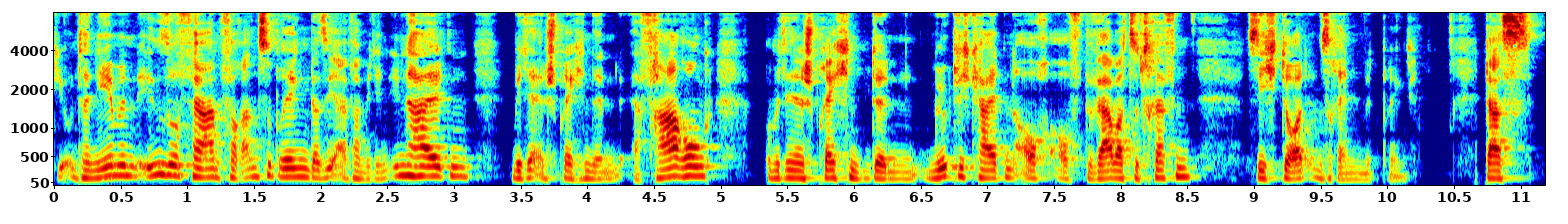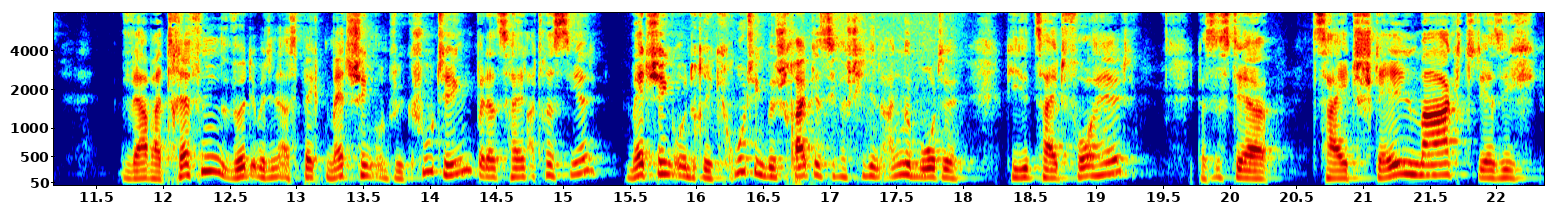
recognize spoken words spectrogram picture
die Unternehmen insofern voranzubringen, dass sie einfach mit den Inhalten, mit der entsprechenden Erfahrung und mit den entsprechenden Möglichkeiten auch auf Bewerber zu treffen, sich dort ins Rennen mitbringt. Das Bewerbertreffen wird über den Aspekt Matching und Recruiting bei der Zeit adressiert. Matching und Recruiting beschreibt jetzt die verschiedenen Angebote, die die Zeit vorhält. Das ist der Zeitstellenmarkt, der sich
